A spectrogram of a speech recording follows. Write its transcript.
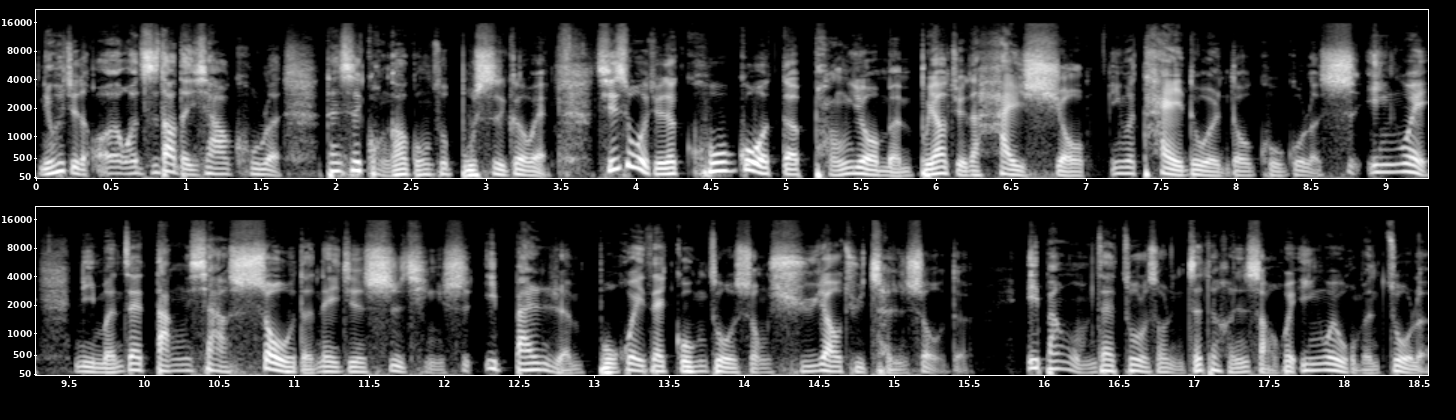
你会觉得哦，我知道，等一下要哭了。但是广告工作不是各位，其实我觉得哭过的朋友们不要觉得害羞，因为太多人都哭过了，是因为你们在当下受的那件事情是一般人不会在工作中需要去承受的。一般我们在做的时候，你真的很少会，因为我们做了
